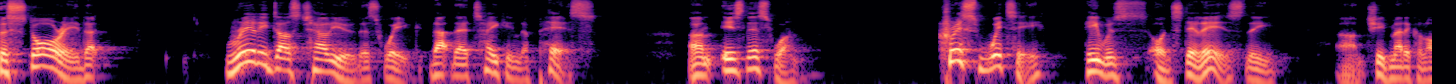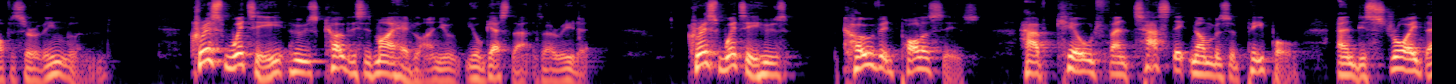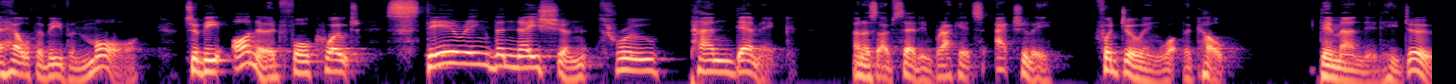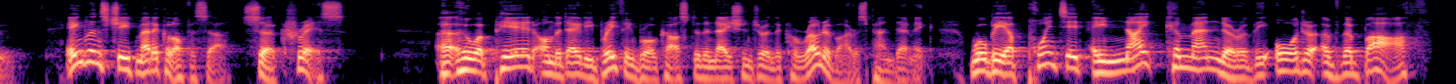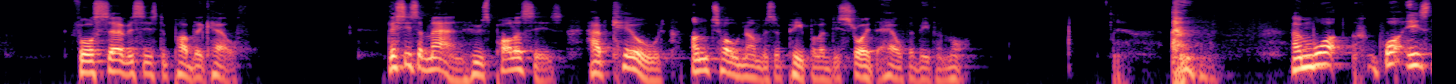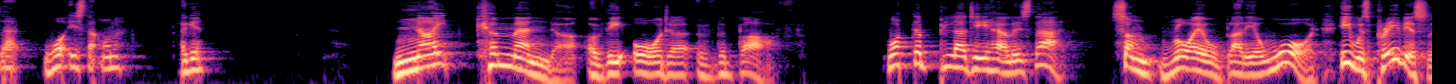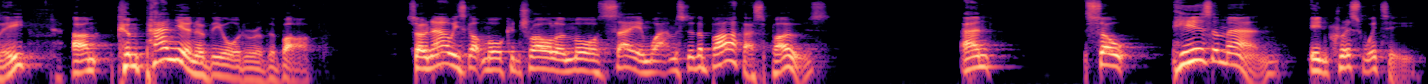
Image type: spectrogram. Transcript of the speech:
the story that really does tell you this week that they're taking the piss um, is this one. Chris Whitty, he was, or still is, the um, chief medical officer of England. Chris Whitty, whose COVID, this is my headline, you, you'll guess that as I read it. Chris Whitty, whose COVID policies have killed fantastic numbers of people and destroyed the health of even more, to be honored for, quote, steering the nation through pandemic. And as I've said in brackets, actually for doing what the cult demanded he do. England's chief medical officer, Sir Chris, uh, who appeared on the daily briefing broadcast to the nation during the coronavirus pandemic, will be appointed a knight commander of the Order of the Bath for services to public health. This is a man whose policies have killed untold numbers of people and destroyed the health of even more. and what, what is that? What is that honor again? Knight Commander of the Order of the Bath. What the bloody hell is that? Some royal bloody award. He was previously um, companion of the Order of the Bath. So now he's got more control and more say in what happens to the bath, I suppose. And so here's a man in Chris Whitty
